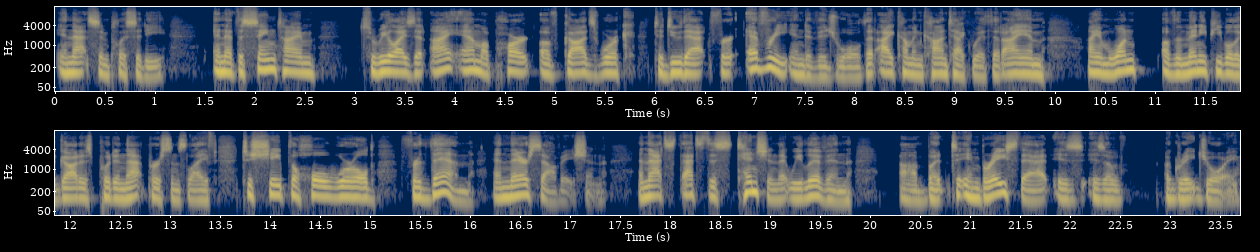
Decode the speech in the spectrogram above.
in that simplicity. And at the same time, to realize that I am a part of God's work to do that for every individual that I come in contact with, that I am I am one of the many people that God has put in that person's life to shape the whole world for them and their salvation. And that's that's this tension that we live in. Uh, but to embrace that is is a, a great joy.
